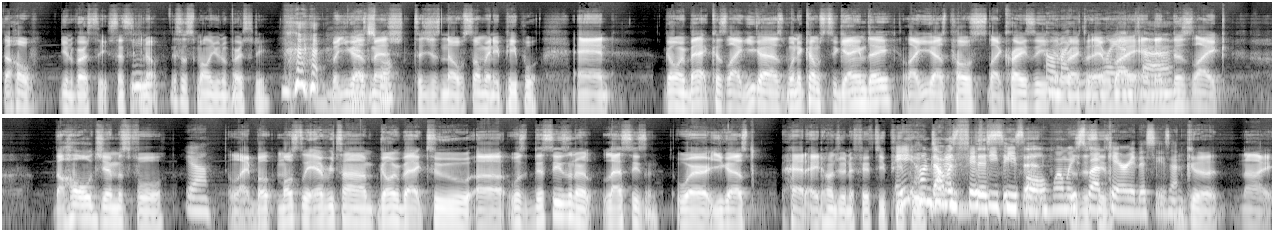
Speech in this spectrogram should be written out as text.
the whole university since you know it's a small university but you guys it's small. managed to just know so many people and going back because like you guys when it comes to game day like you guys post like crazy Oh my interact with everybody and then Lanta. there's like the whole gym is full Yeah. like both mostly every time going back to uh was it this season or last season where you guys had 850 people That was this 850 people season. when we swept season. carry this season. good night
